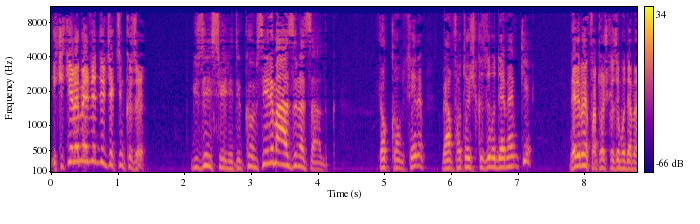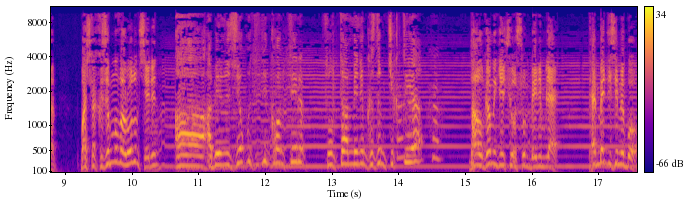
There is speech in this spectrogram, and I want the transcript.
İki kere mi evlendireceksin kızı? Güzel söyledin komiserim ağzına sağlık. Yok komiserim ben Fatoş kızımı demem ki. Ne demek Fatoş kızımı demem? Başka kızın mı var oğlum senin? Aa haberiniz yok mu sizin komiserim? Sultan benim kızım çıktı ya. Dalga mı geçiyorsun benimle? Pembe dizi mi bu?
